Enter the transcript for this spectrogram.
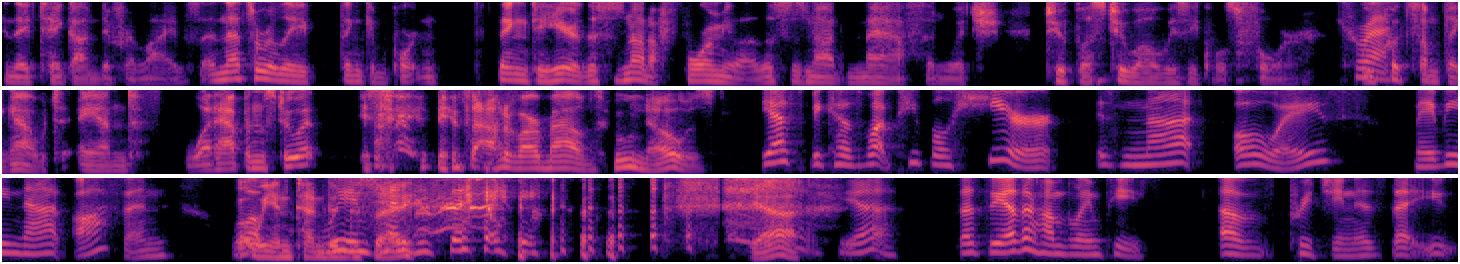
and they take on different lives. And that's a really I think important thing to hear. This is not a formula. This is not math in which two plus two always equals four. Correct. We put something out and what happens to it? it's it's out of our mouths. Who knows? Yes, because what people hear is not always, maybe not often, what, what we intended we to intend say. To say. yeah. Yeah. That's the other humbling piece of preaching is that you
